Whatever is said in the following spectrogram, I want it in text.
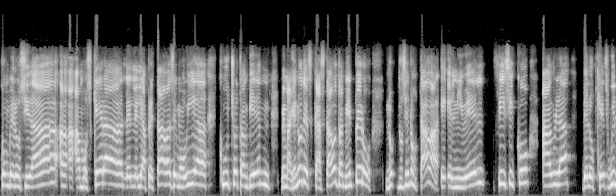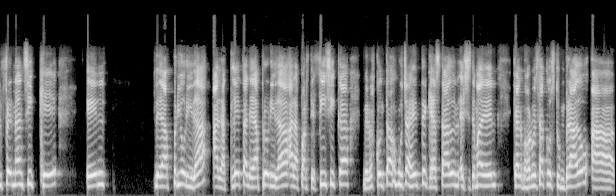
con velocidad a, Mosquera, le, apretaba, se movía, Cucho también, me imagino descastado también, pero no, no se notaba. E, el nivel físico habla de lo que es Wilfred Nancy, que él le da prioridad al atleta, le da prioridad a la parte física. Me lo has contado mucha gente que ha estado en el sistema de él, que a lo mejor no está acostumbrado a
